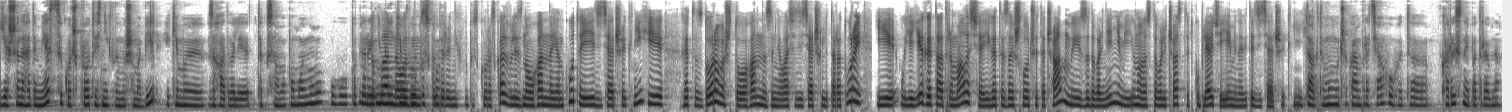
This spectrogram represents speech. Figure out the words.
Яшчэ на гэтым месцы коч проты зніклы мышамабіль які мы загадвалі таксама по-мойму у папярэднім ну, папярэдніх выпуску расказвалі зноў Ганна янкута яе дзіцячыя кнігі. Гэта здорово што Ганна занялася дзіцячай літаратурай і у яе гэта атрымалася і гэта зайшло чытачам і задавальненнем і ну, нас даволі часта купляюць яе менавіта дзіцячыя кнігі так таму мы чакаем працягу гэта карысна і патрэбна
